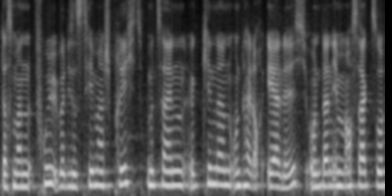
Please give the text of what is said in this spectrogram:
dass man früh über dieses Thema spricht mit seinen äh, Kindern und halt auch ehrlich und dann eben auch sagt, so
